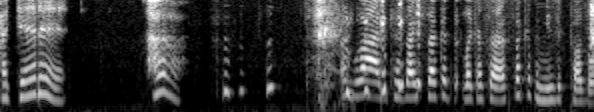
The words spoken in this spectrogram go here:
I did it. Huh. I'm glad because I suck at the, like I said I suck at the music puzzle.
